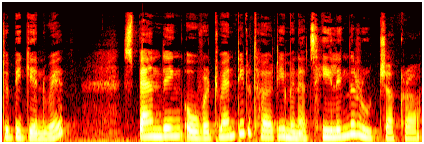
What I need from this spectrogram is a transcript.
to begin with, spending over 20 to 30 minutes healing the root chakra.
